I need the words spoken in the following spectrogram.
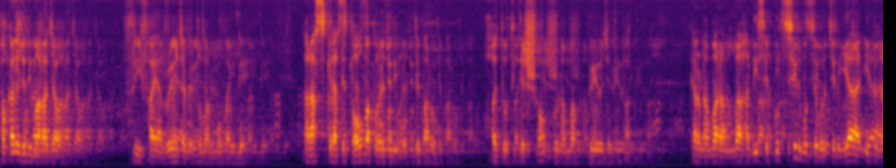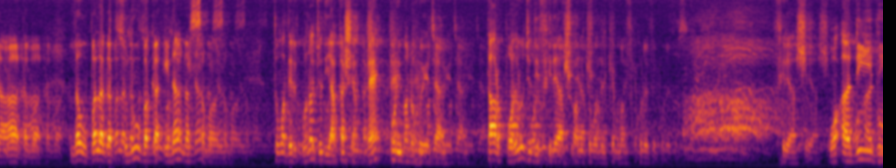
সকালে যদি মারা যাও ফ্রি ফায়ার রয়ে যাবে তোমার মোবাইলে। আর আজকে রাতে তওবা করে যদি মরতে পারো, হয়তো অতীতের সব গুণা মাপ পেয়ে যেতে পারবে কারণ আমার আল্লাহ হাদিসে কুদসির মধ্যে বলেছেন, ইয়া ইবনা আদামা, লাউ বালাগাত যুনুবাকা ইনানাস সামা তোমাদের গুনাহ যদি আকাশের মেঘ পরিমাণ হয়ে যায়, তারপরেও যদি ফিরে আসো, আমি তোমাদেরকে মাফ করে দেব। ফিরে আসো। ওয়ানিবু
